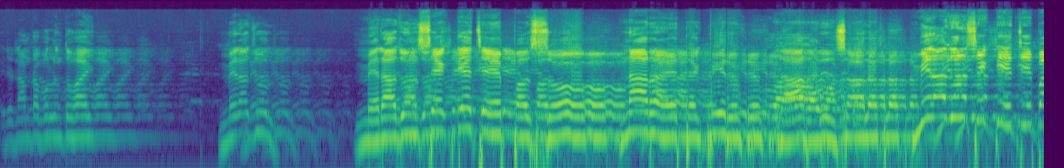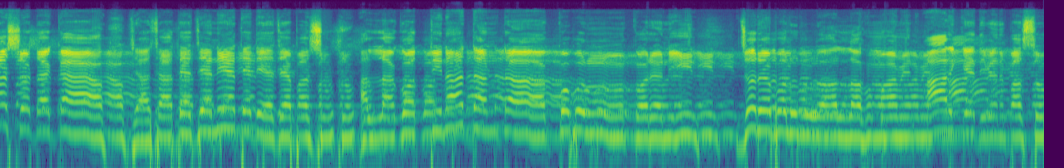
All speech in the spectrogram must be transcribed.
এটা নামটা বলুন তো ভাই। মেরাজুল। মেরাজুল শেখ দিয়েছে পাঁচশো। নারায় তাকবীর নারায় রিসালাত মেরাজুল শেখ দিয়েছে পাঁচশো টাকা। যা সাথে যে নিয়েতে দিয়েছে পাঁচশো। আল্লাহ গতিনা দানটা কবুল করে নিন। জোরে বলুন আল্লাহ আমিন। আর কে দিবেন পাঁচশো?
